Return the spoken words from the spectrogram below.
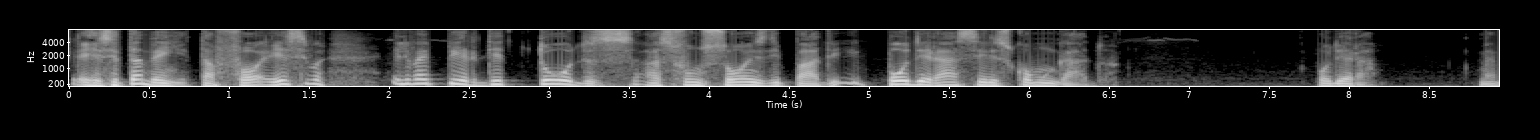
Esse também tá fora. Esse ele vai perder todas as funções de padre e poderá ser excomungado. Poderá. Né?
